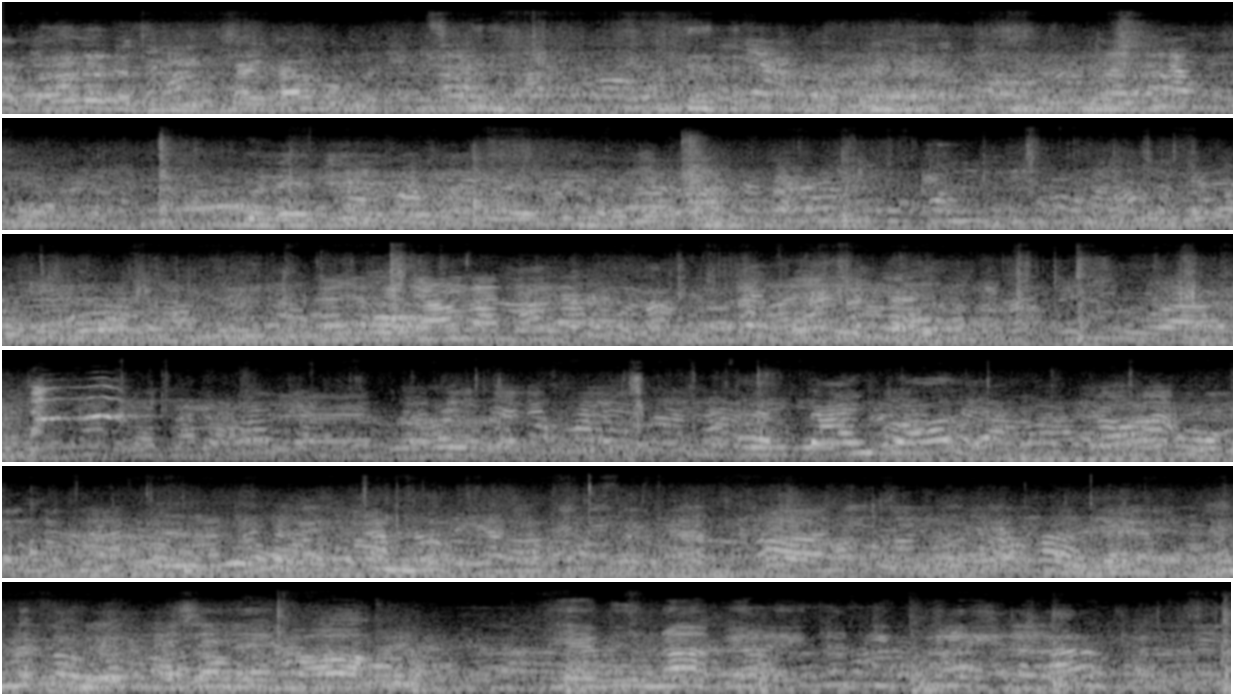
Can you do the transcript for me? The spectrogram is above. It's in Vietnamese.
하나는 되게 많이 까먹어. 이번에 Hãy subscribe cho kênh Ghiền Mì Gõ Để không bỏ lỡ những video hấp dẫn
